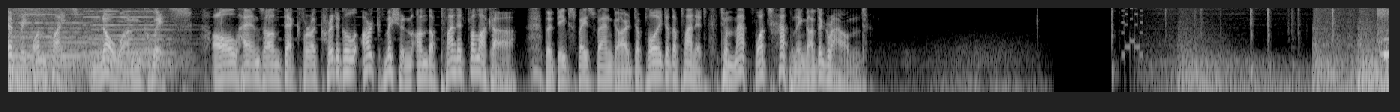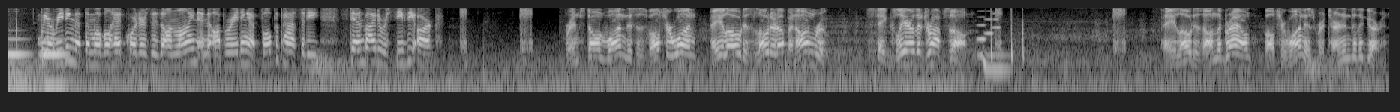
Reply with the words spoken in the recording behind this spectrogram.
Everyone fights, no one quits. All hands on deck for a critical ARC mission on the planet Falaka. The Deep Space Vanguard deployed to the planet to map what's happening underground. We are reading that the mobile headquarters is online and operating at full capacity. Stand by to receive the ARC. Brimstone 1, this is Vulture 1. Payload is loaded up and en route. Stay clear of the drop zone. Payload is on the ground. Vulture 1 is returning to the Gurren.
